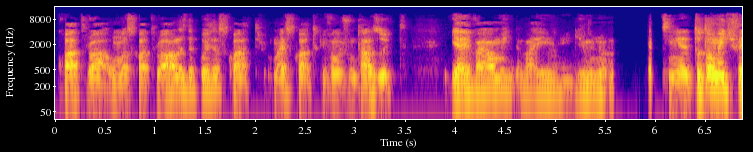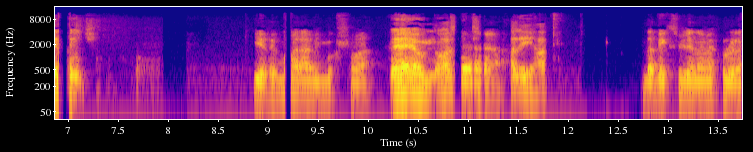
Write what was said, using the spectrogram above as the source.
quatro, umas quatro aulas, depois as quatro, mais quatro, que vão juntar as oito. E aí vai, vai diminuindo. Assim, é totalmente diferente. Ia demorar mesmo acostumar. É, eu, nossa, é... falei rápido. Ainda bem que isso já não é mais problema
